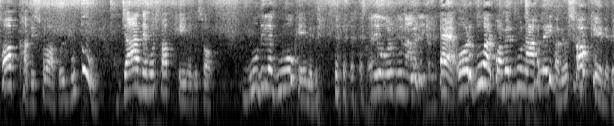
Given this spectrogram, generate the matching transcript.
সব খাবে সব। ওই ভুতু যা দেব সব খেয়ে নেবে সব। গু দিলে গুও খেয়ে নেবে। আমাদের হ্যাঁ ওর গু আর পমের গু না হলেই হবে ও সব খেয়ে নেবে।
